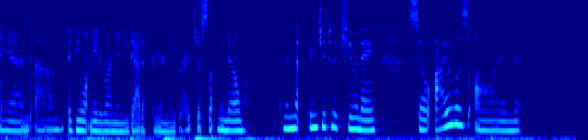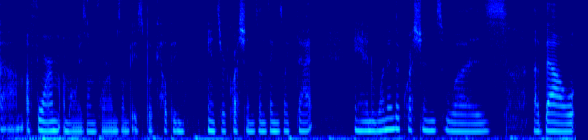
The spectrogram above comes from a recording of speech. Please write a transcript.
And um, if you want me to run any data for your neighborhood, just let me know. And then that brings you to the Q&A. So I was on um, a forum. I'm always on forums on Facebook helping answer questions and things like that. And one of the questions was about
